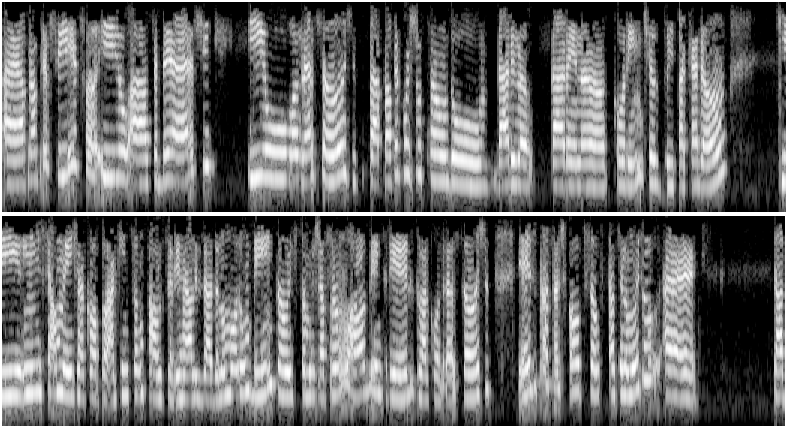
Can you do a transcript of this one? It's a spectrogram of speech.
é, a própria FIFA e a CBF e o André Sanches, para a própria construção do, da, arena, da Arena Corinthians, do Itaquerão, que inicialmente a Copa aqui em São Paulo seria realizada no Morumbi, então isso também já foi um lobby entre eles, lá com André Sanches. E esse processo de corrupção que está sendo muito. Está é,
